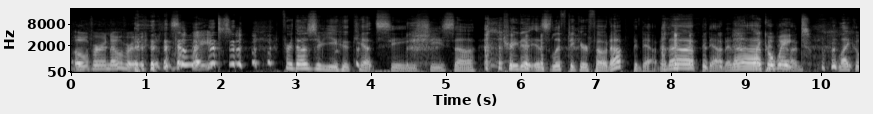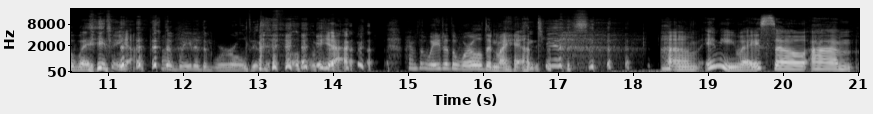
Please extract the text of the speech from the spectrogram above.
over and over. It's a weight. For those of you who can't see, she's uh, Trina is lifting her phone up and down and up and down and up, Like a weight. down. like a weight. Yeah. the weight of the world in the phone. yeah. I have the weight of the world in my hand. yes. Um, anyway, so um,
